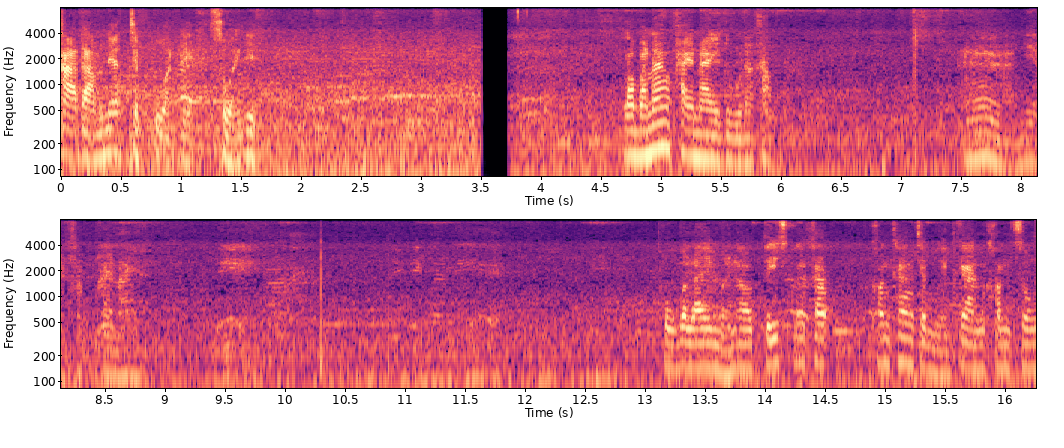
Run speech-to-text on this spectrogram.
คาดำเนี่ยเจ็บปวดเลยสวยดิ เรามานั่งภายในดูนะครับ อ่า เนี่ยครับภายในพวงมาลัยเหมือนอัลติสนะครับ ค่อนข้างจะเหมือนกันคอนโซล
